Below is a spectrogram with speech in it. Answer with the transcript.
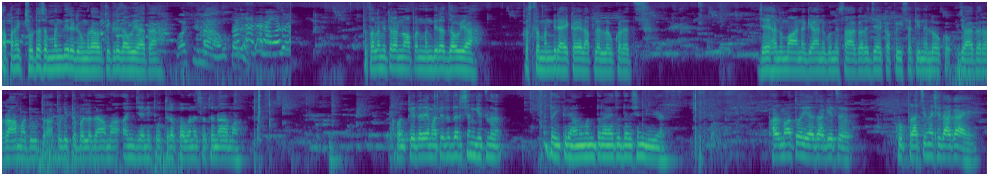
आपण एक छोटंसं मंदिर आहे डोंगरावर तिकडे जाऊया आता. तर चला मित्रांनो आपण मंदिरात जाऊया. कसलं मंदिर आहे कळेल आपल्याला लवकरच. जय हनुमान ज्ञान गुणसागर जय कपी सतीन लोक उजागर रामदूत अतुलित बलधाम अंजनी पुत्र पवन सुतनाम. आपण केदारे मातेचं दर्शन घेतलं आता इकडे हनुमंतरायाचं दर्शन घेऊया. फार महत्त्व आहे या जागेचं. खूप प्राचीन अशी जागा आहे.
